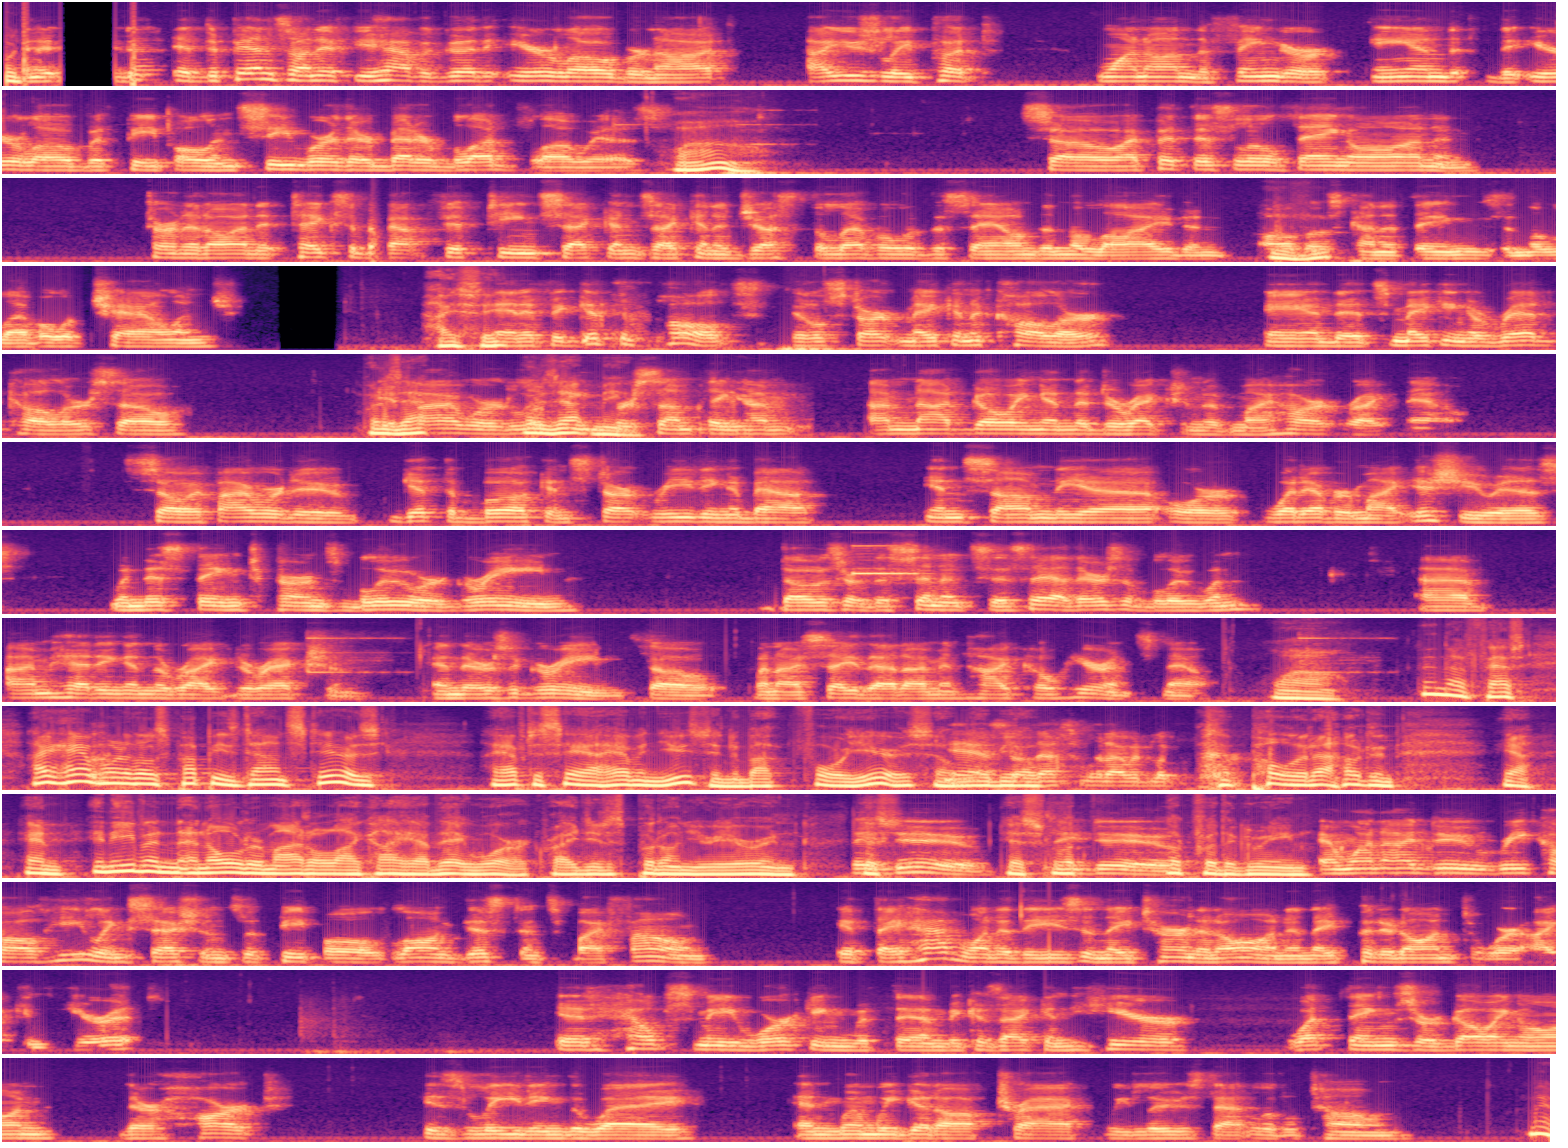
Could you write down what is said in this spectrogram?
And it, it depends on if you have a good earlobe or not. I usually put one on the finger and the earlobe with people and see where their better blood flow is. Wow. So I put this little thing on and turn it on. It takes about 15 seconds. I can adjust the level of the sound and the light and all Mhm. those kind of things and the level of challenge. I see. And if it gets a pulse, it'll start making a color and it's making a red color. So what is if that? I were what does that looking for something, I'm I'm not going in the direction of my heart right now. So if I were to get the book and start reading about insomnia or whatever my issue is, when this thing turns blue or green, those are the sentences. Yeah, there's a blue one. Uh, I'm heading in the right direction. And there's a green. So when I say that, I'm in high coherence now. Wow. Isn't that fast? I have one of those puppies downstairs. I have to say I haven't used it in about four years, so yeah, maybe so I'll that's what I would look for. pull it out and yeah, and and even an older model like I have, they work, right? You just put on your ear and They just, do. just they look do. look for the green. And when I do recall healing sessions with people long distance by phone, if they have one of these and they turn it on and they put it on to where I can hear it, it helps me working with them because I can hear what things are going on. Their heart is leading the way. And when we get off track, we lose that little tone.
